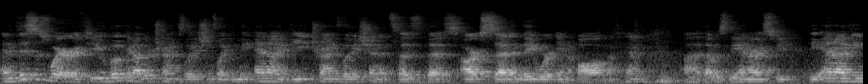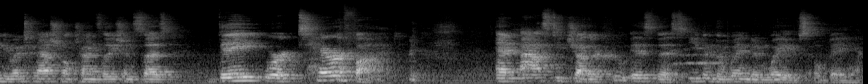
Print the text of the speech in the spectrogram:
And this is where, if you look at other translations, like in the NIV translation, it says this R said, and they were in awe of him. Uh, that was the NRSV. The NIV, New International Translation, says, they were terrified and asked each other, Who is this? Even the wind and waves obey him.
